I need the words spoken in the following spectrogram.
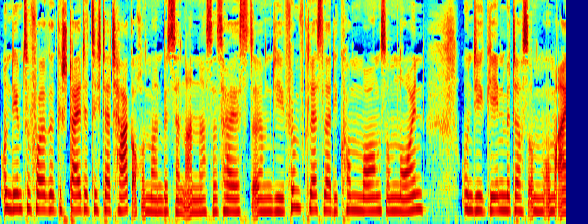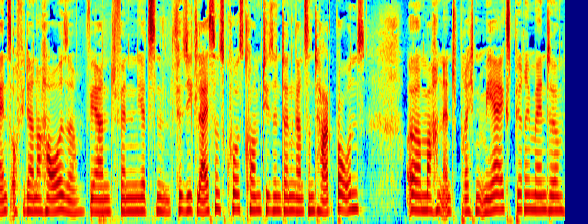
Und demzufolge gestaltet sich der Tag auch immer ein bisschen anders. Das heißt, ähm, die fünf Klässler, die kommen morgens um neun und die gehen mittags um, um eins auch wieder nach Hause. Während wenn jetzt ein Physik-Leistungskurs kommt, die sind dann den ganzen Tag bei uns, äh, machen entsprechend mehr Experimente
